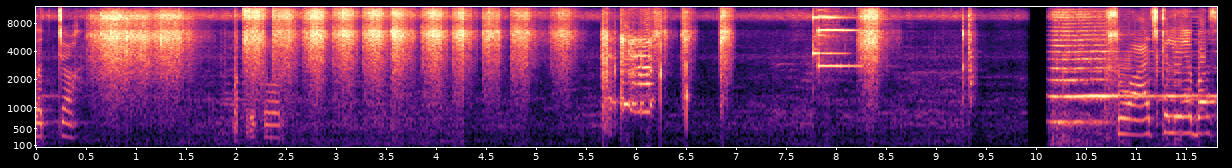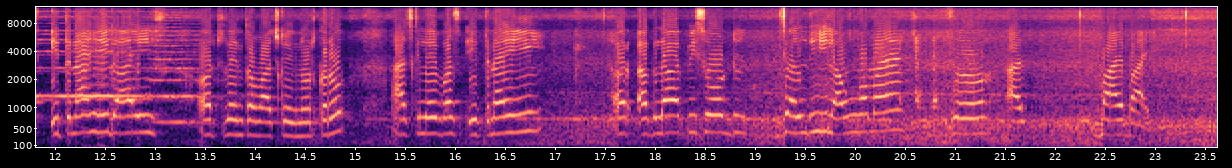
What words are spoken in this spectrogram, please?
कच्चा। एक और सो आज के लिए बस इतना ही गाइस और ट्रेन का आवाज़ को इग्नोर करो. आज के लिए बस इतना ही. और अगला एपिसोड जल्दी ही लाऊँगा मैं. तो बाय बाय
